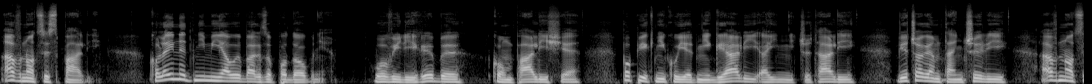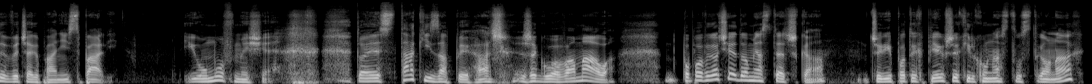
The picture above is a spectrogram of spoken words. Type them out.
a w nocy spali. Kolejne dni mijały bardzo podobnie. Łowili ryby, kąpali się, po pikniku jedni grali, a inni czytali, wieczorem tańczyli, a w nocy wyczerpani spali. I umówmy się, to jest taki zapychacz, że głowa mała. Po powrocie do miasteczka, czyli po tych pierwszych kilkunastu stronach,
